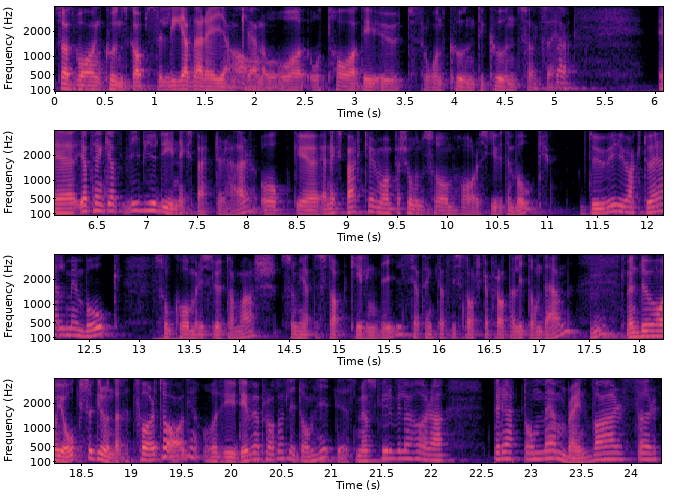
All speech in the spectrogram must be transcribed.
så att vara en kunskapsledare egentligen ja. och, och, och, ta det ut från kund till kund så att Exakt. säga. Uh, jag tänker att vi bjuder in experter här och uh, en expert kan ju vara en person som har skrivit en bok. Du är ju aktuell med en bok som kommer i slutet av mars som heter Stop Killing Deals. Jag tänkte att vi snart ska prata lite om den. Mm. Men du har ju också grundat ett företag och det är ju det vi har pratat lite om hittills. Men jag skulle vilja höra, berätta om Membrane. Varför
